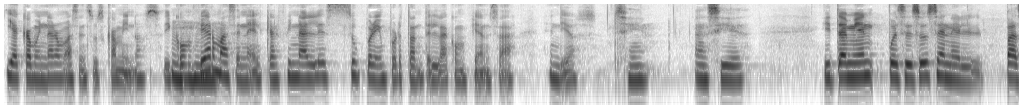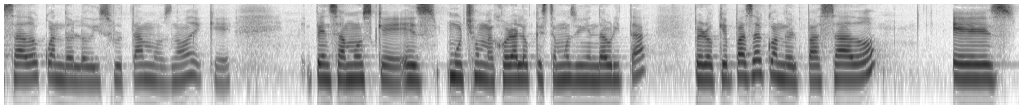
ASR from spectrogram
y a caminar más en sus caminos y confiar más en Él, que al final es súper importante la confianza en Dios. Sí, así es. Y también, pues eso es en el pasado cuando lo disfrutamos, ¿no? De que pensamos que es mucho mejor a lo que estamos viviendo ahorita, pero ¿qué pasa cuando el pasado es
